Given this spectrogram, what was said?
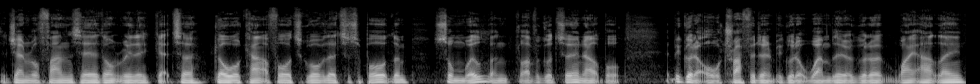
the general fans here don't really get to go or can't afford to go over there to support them. Some will, and they'll have a good turnout, but it'd be good at Old Trafford and it'd be good at Wembley, be good at White Hart Lane.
